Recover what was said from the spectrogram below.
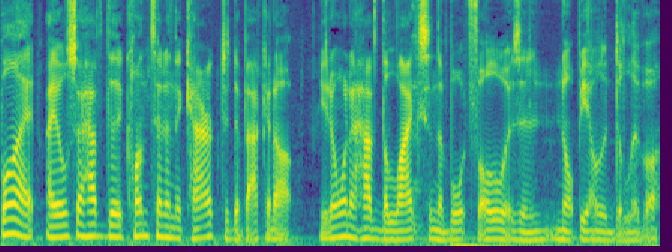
But I also have the content and the character to back it up. You don't want to have the likes and the bought followers and not be able to deliver.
